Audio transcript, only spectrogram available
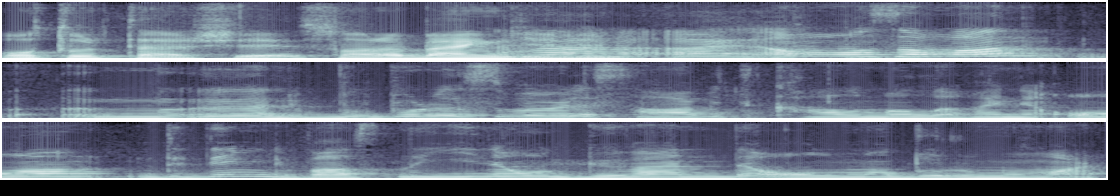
oturt her şeyi sonra ben geleyim. Ha, aynen. Ama o zaman hani bu burası böyle sabit kalmalı. Hani o an dediğim gibi aslında yine o güvende olma durumu var.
